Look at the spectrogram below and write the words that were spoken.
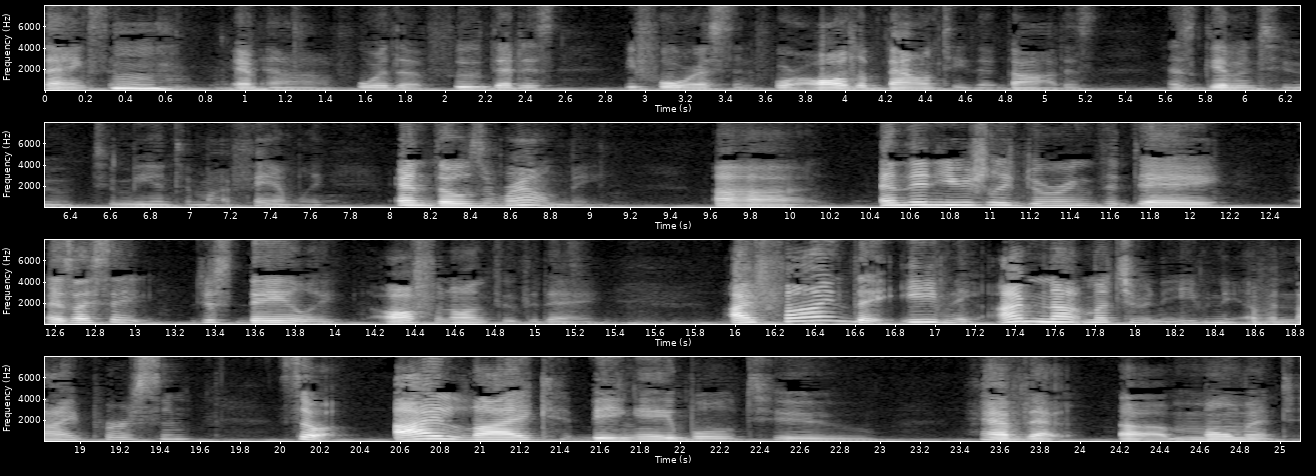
thanks and, mm. and uh, for the food that is before us and for all the bounty that God has, has given to, to me and to my family and those around me. Uh, and then usually during the day, as I say, just daily, off and on through the day. I find the evening, I'm not much of an evening of a night person, so I like being able to have that uh, moment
